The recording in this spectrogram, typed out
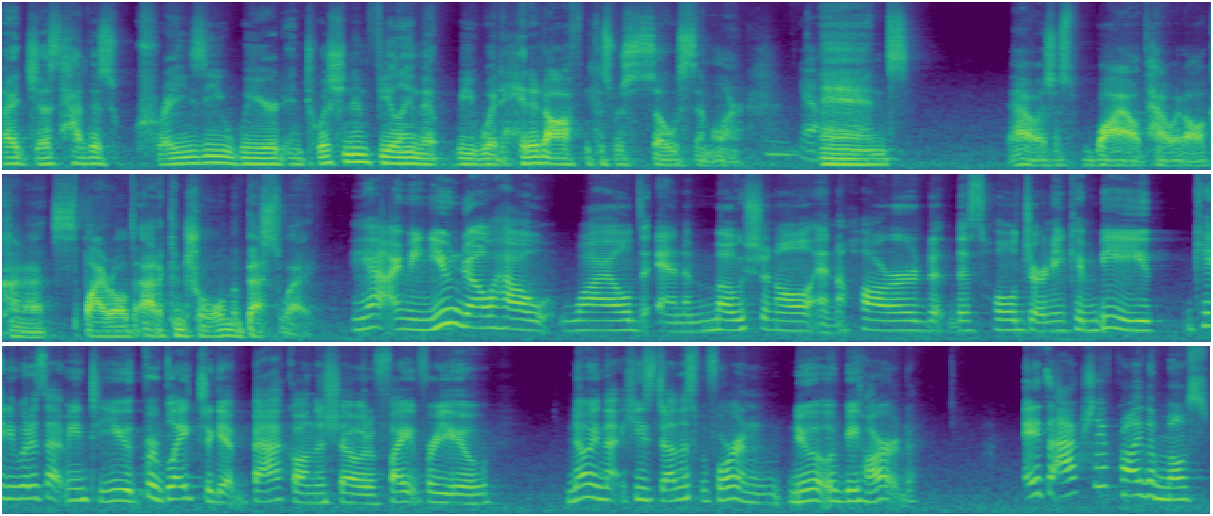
I just had this crazy, weird intuition and feeling that we would hit it off because we're so similar. Mm, yeah. And that was just wild how it all kind of spiraled out of control in the best way. Yeah, I mean, you know how wild and emotional and hard this whole journey can be. Katie, what does that mean to you? For Blake to get back on the show to fight for you, knowing that he's done this before and knew it would be hard. It's actually probably the most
